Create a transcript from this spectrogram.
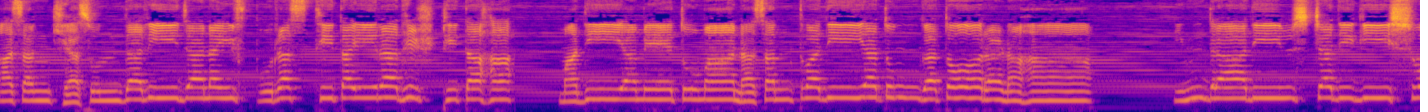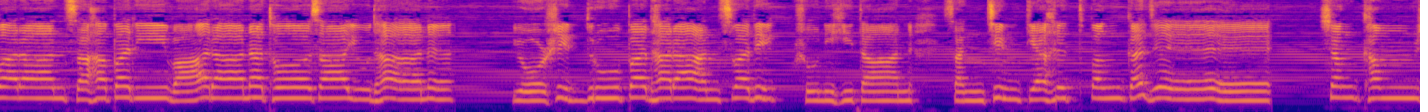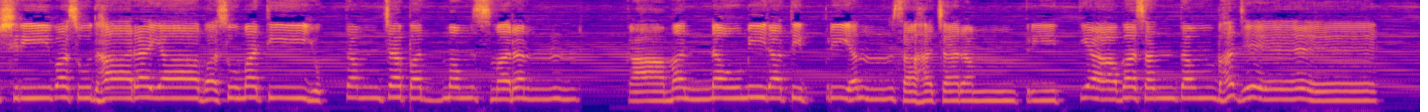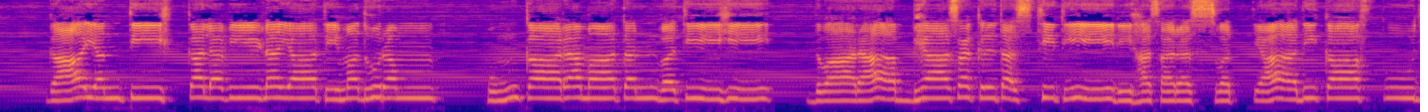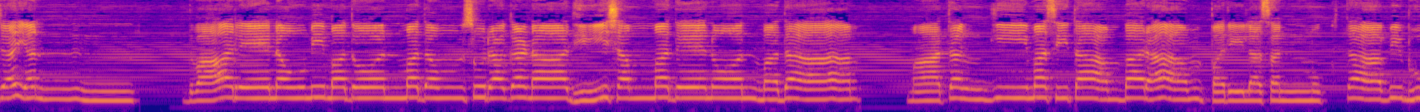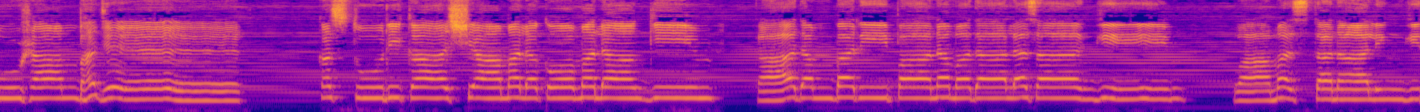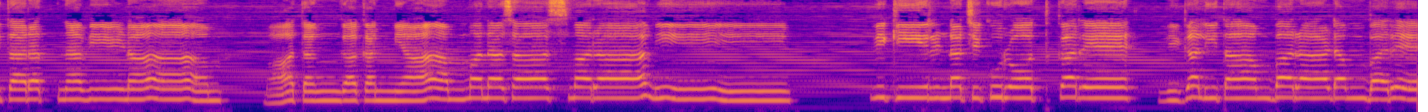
असङ्ख्यसुन्दरीजनैः पुरस्थितैरधिष्ठितः। मदीयमेतु मानसन्त्वदीयतुङ्गतोरणः इन्द्रादींश्च दिगीश्वरान् सह परिवारानथो सायुधान्। योषिद्रूपधरान् स्वदिक्षु निहितान्। सञ्चिन्त्य हृत्पङ्कजे शङ्खं श्रीवसुधारया वसुमतीयुक्तं च पद्मं स्मरन्। कामन्नौमिरतिप्रियं सहचरं प्रीत्या वसन्तं भजे। गायन्तीः कलवीणयाति मधुरम् हुङ्कारमातन्वतीः द्वाराभ्यासकृतस्थितिरिह सरस्वत्यादिकाः पूजयन्। द्वारे नौमि मदोन्मदं सुरगणाधीशं मदेनोन्मदा मातङ्गीमसिताम्बरां परिलसन्मुक्ता विभूषां भजे। कस्तूरिका श्यामलकोमलाङ्गीं कादम्बरीपानमदालसाङ्गीं वामस्तनालिङ्गितरत्नवीणाम् मातङ्गकन्यां मनसा स्मरामि। विकीर्णचिकुरोत्करे विगलिताम्बराडम्बरे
